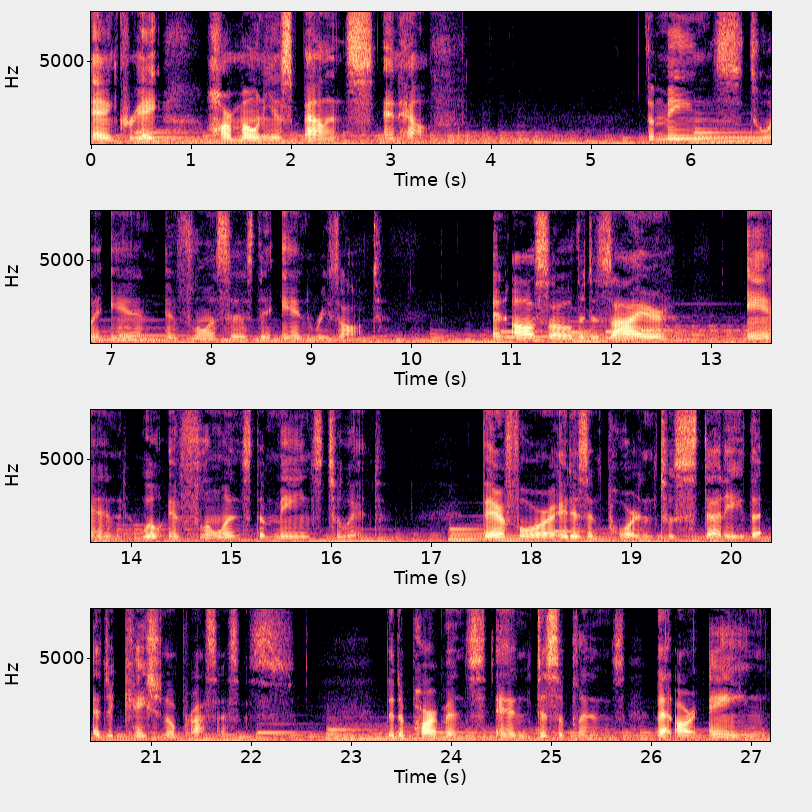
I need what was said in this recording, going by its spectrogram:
and create harmonious balance and health. The means to an end influences the end result. And also, the desired end will influence the means to it. Therefore, it is important to study the educational processes, the departments and disciplines that are aimed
